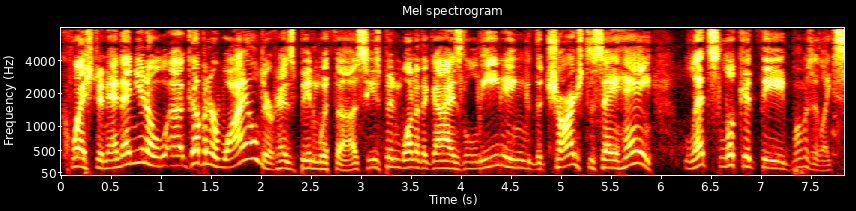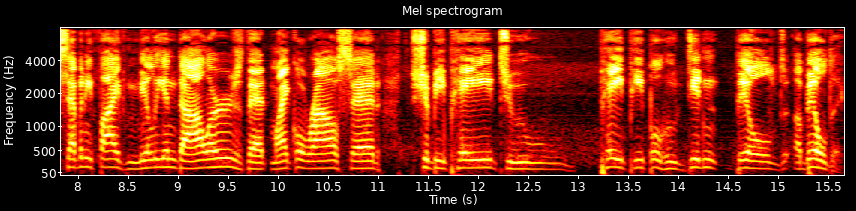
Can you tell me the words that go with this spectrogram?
question. And then, you know, uh, Governor Wilder has been with us. He's been one of the guys leading the charge to say, hey, let's look at the, what was it, like $75 million that Michael Rao said should be paid to pay people who didn't build a building.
